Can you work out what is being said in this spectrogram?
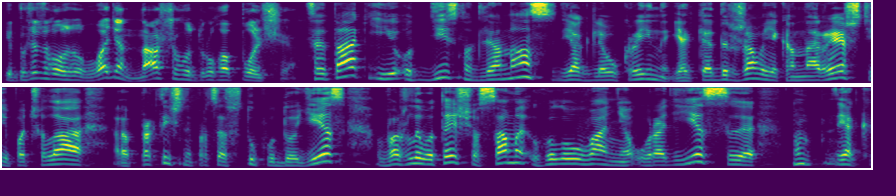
і почнеться головування нашого друга Польщі. Це так, і от дійсно для нас, як для України, як для держави, яка нарешті почала е, практичний процес вступу до ЄС, важливо те, що саме головування у Раді ЄС, е, ну як.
